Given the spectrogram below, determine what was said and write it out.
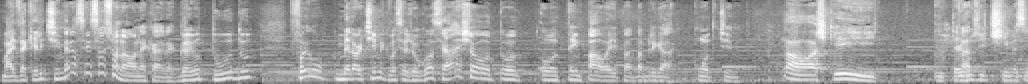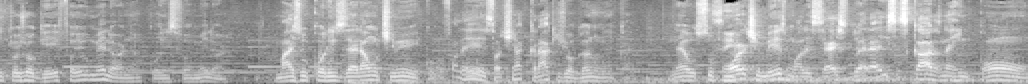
Mas aquele time era sensacional, né, cara? Ganhou tudo. Foi o melhor time que você jogou, você acha? Ou, ou, ou tem pau aí pra, pra, brigar com outro time? Não, acho que em termos de time assim, que eu joguei foi o melhor, né? O Corinthians foi o melhor. Mas o Corinthians era um time, como eu falei, só tinha craque jogando, né, cara? Né, o suporte Sim. mesmo, o alicerce, era esses caras, né? Rincon,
